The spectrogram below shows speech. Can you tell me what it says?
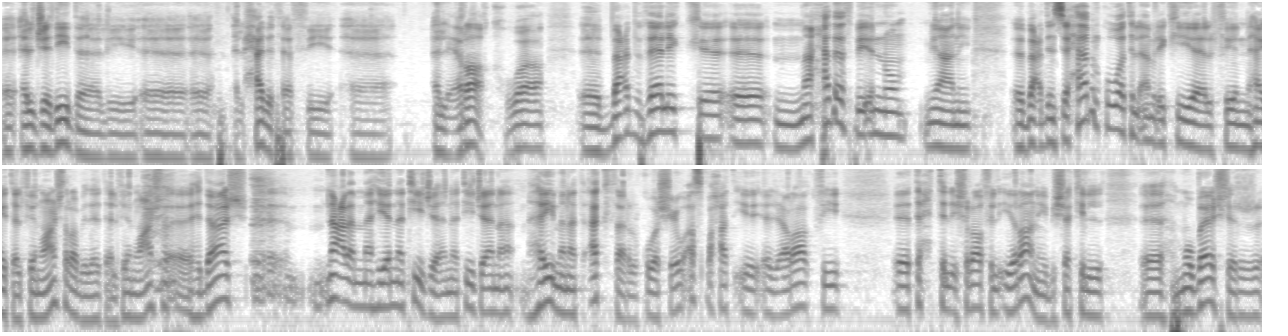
الجديدة للحادثة في العراق. وبعد ذلك ما حدث بأنه يعني بعد انسحاب القوات الأمريكية في نهاية 2010 بداية 2011 نعلم ما هي النتيجة. النتيجة أن هيمنت أكثر القوى الشيوعية وأصبحت العراق في تحت الإشراف الإيراني بشكل مباشر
